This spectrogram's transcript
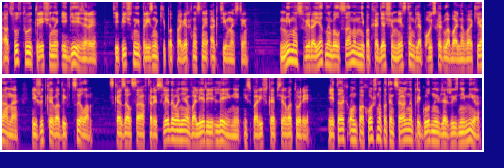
отсутствуют трещины и гейзеры, типичные признаки подповерхностной активности. Мимос, вероятно, был самым неподходящим местом для поиска глобального океана и жидкой воды в целом, сказал соавтор исследования Валерий Лейни из Парижской обсерватории. Итак, он похож на потенциально пригодный для жизни мир,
